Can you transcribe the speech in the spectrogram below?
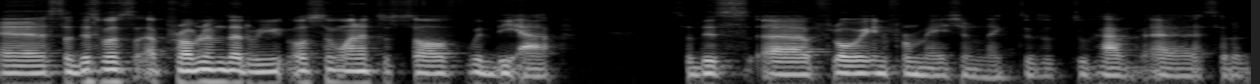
Uh, so this was a problem that we also wanted to solve with the app. So this uh, flow information, like to to have uh, sort of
